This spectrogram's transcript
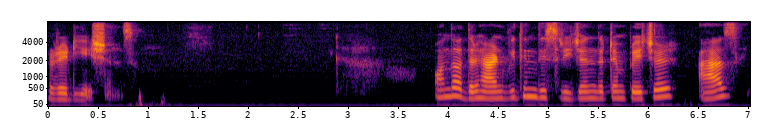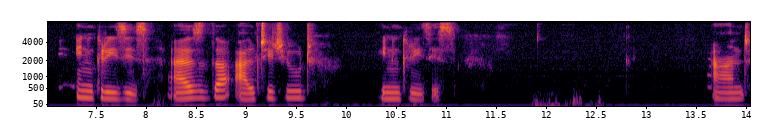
radiations. On the other hand, within this region, the temperature as increases as the altitude increases and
